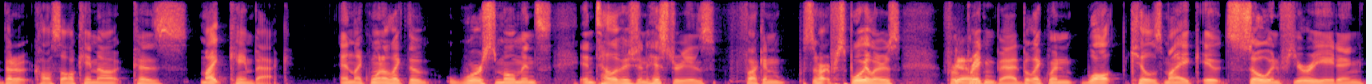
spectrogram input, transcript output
Better Call Saul came out cuz Mike came back. And like one of like the worst moments in television history is fucking sorry for spoilers for Yeah. Breaking Bad, but like when Walt kills Mike, it's so infuriating.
